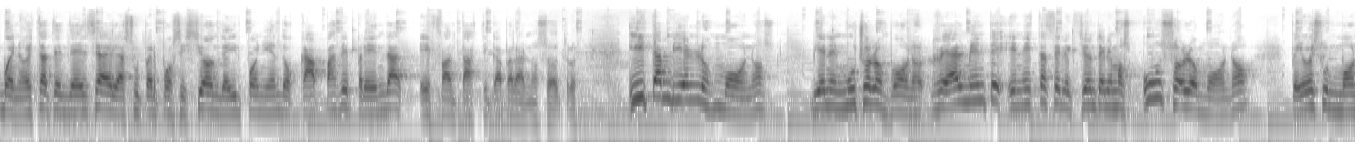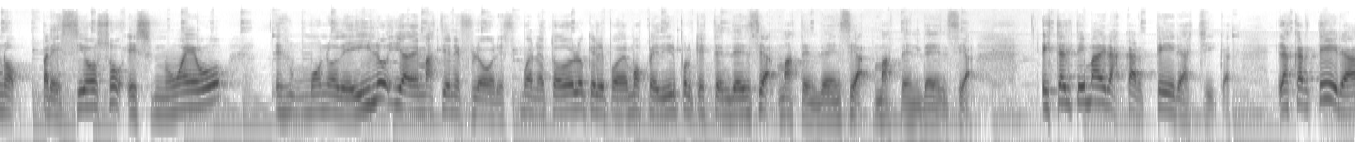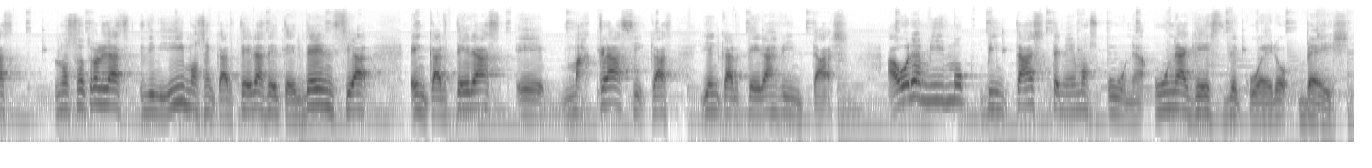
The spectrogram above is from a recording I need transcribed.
bueno, esta tendencia de la superposición, de ir poniendo capas de prenda, es fantástica para nosotros. Y también los monos, vienen muchos los monos. Realmente en esta selección tenemos un solo mono, pero es un mono precioso, es nuevo, es un mono de hilo y además tiene flores. Bueno, todo lo que le podemos pedir porque es tendencia, más tendencia, más tendencia. Está el tema de las carteras, chicas. Las carteras, nosotros las dividimos en carteras de tendencia, en carteras eh, más clásicas y en carteras vintage. Ahora mismo vintage tenemos una, una Guess de cuero beige.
